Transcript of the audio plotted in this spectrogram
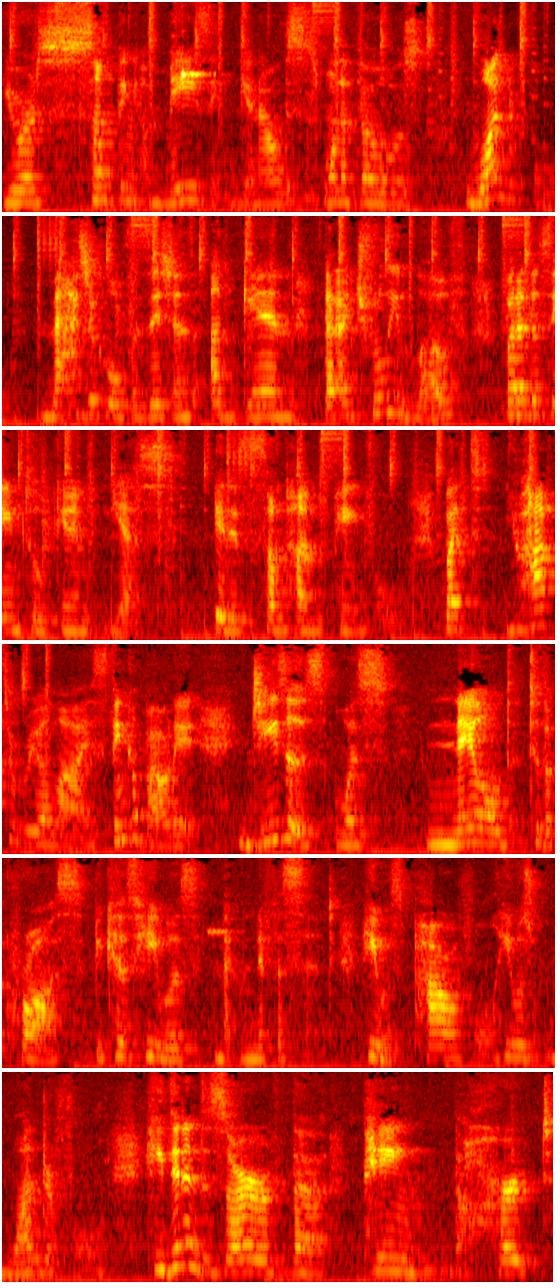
You're something amazing, you know? This is one of those wonderful, magical positions, again, that I truly love. But at the same token, yes, it is sometimes painful. But you have to realize, think about it, Jesus was nailed to the cross because he was magnificent. He was powerful. He was wonderful. He didn't deserve the pain, the hurt,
